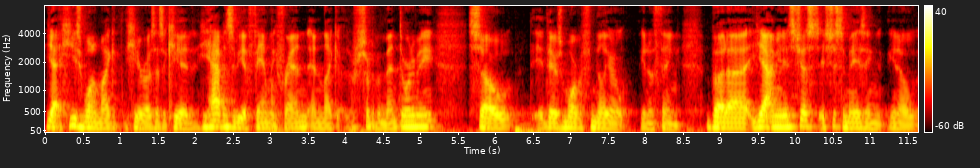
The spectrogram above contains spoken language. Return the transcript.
yeah, he's one of my heroes as a kid. He happens to be a family friend and like sort of a mentor to me. So eh, there's more of a familiar, you know, thing. But uh, yeah, I mean, it's just it's just amazing, you know,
